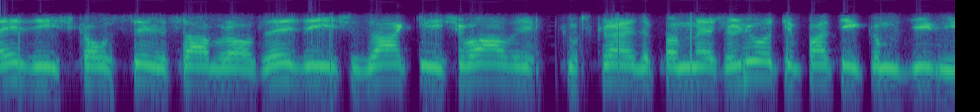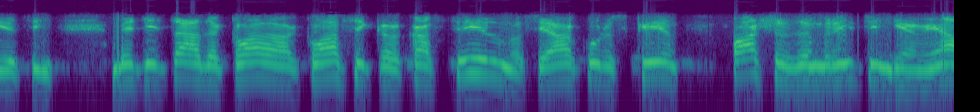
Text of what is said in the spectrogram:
ezīši kaut ceļu sabrauc, ezīši, zākīši, vāvri, kur skraida pa mežu, ļoti patīkami dzīvnieciņi. Bet ir tāda klā, klasika, kā stirnas, jā, kuras skrien paša zem rītiņiem, jā,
